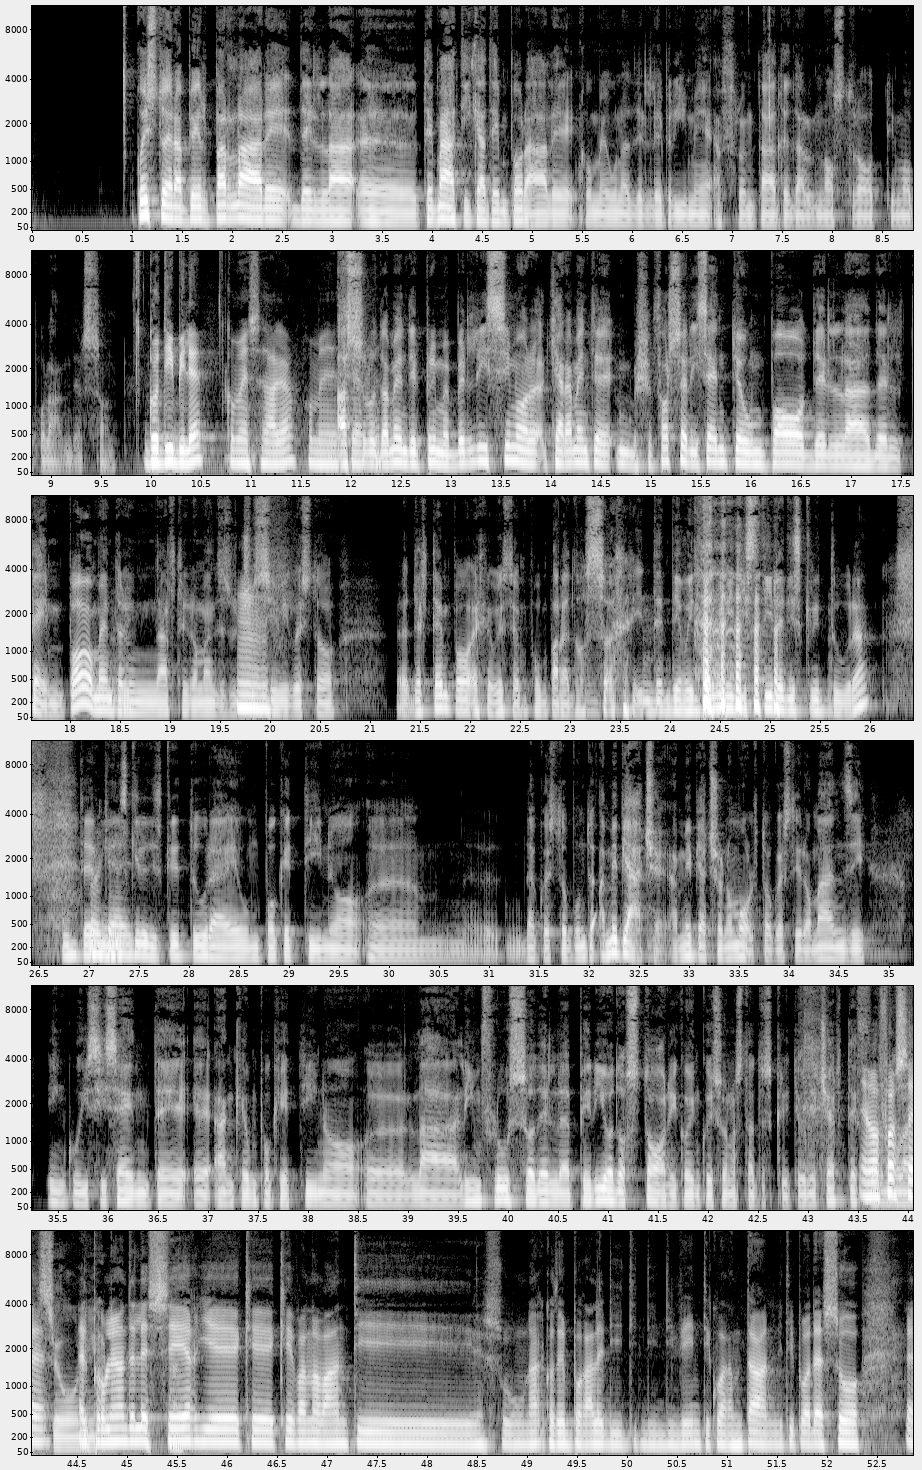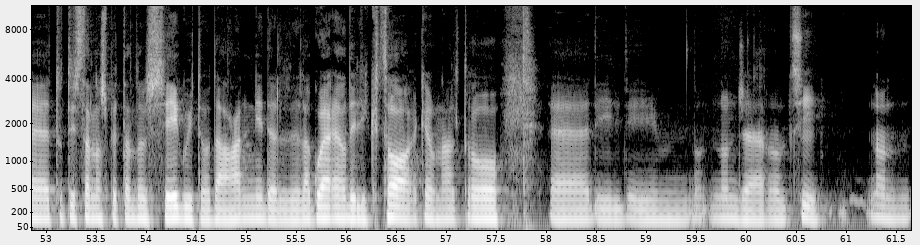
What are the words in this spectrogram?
Questo era per parlare della eh, tematica temporale come una delle prime affrontate dal nostro ottimo Paul Anderson. Godibile come saga? Come serie? Assolutamente il primo è bellissimo, chiaramente forse risente un po' della- del tempo, mentre in altri romanzi successivi questo eh, del tempo, ecco questo è un po' un paradosso, intendevo in termini di stile di scrittura, in termini Ok. di stile di scrittura è un pochettino ehm, da questo punto, a me piace, a me piacciono molto questi romanzi in cui si sente eh, anche un pochettino eh, la- l'influsso del periodo storico in cui sono state scritte, quindi certe Eh, ma forse è il problema delle serie che, che vanno avanti su un arco temporale di, di- di 20-40 anni. Tipo adesso eh, tutti stanno aspettando il seguito da anni del- della guerra degli Ictor, che è un altro eh, di, di- non Gerald, sì, non,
